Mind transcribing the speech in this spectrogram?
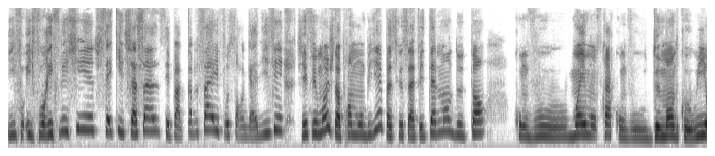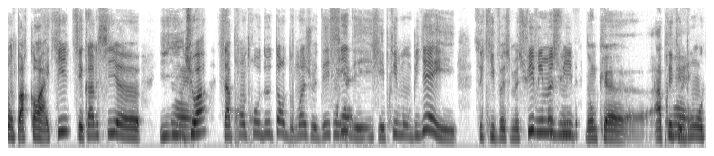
il faut, il faut réfléchir. Tu sais, ça c'est pas comme ça. Il faut s'organiser. J'ai fait, moi, je dois prendre mon billet parce que ça fait tellement de temps qu'on vous, moi et mon frère, qu'on vous demande que oui, on part quand à qui. C'est comme si, euh, tu vois, ça prend trop de temps. Donc moi, je décide et j'ai pris mon billet et ceux qui veulent me suivre, ils me mmh suivent. Donc euh, après, fait bon, ok,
